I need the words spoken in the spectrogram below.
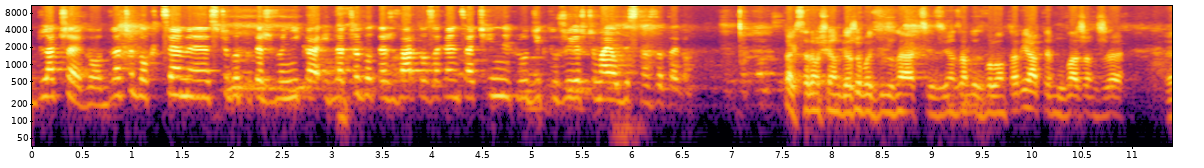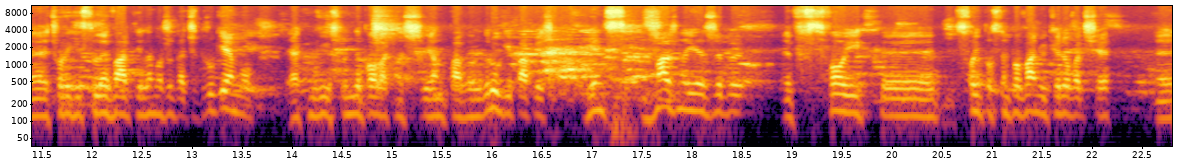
dlaczego? Dlaczego chcemy, z czego to też wynika i dlaczego też warto zachęcać innych ludzi, którzy jeszcze mają dystans do tego? Tak, staram się angażować w różne akcje związane z wolontariatem. Uważam, że człowiek jest tyle wart, ile może dać drugiemu. Jak mówił słynny Polak, nasz Jan Paweł II, papież, więc ważne jest, żeby w, swoich, e, w swoim postępowaniu kierować się e,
